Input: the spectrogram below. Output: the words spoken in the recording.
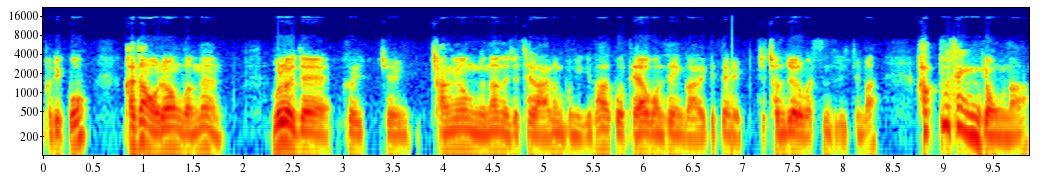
그리고 가장 어려운 거는 물론 이제 그 장영 누나는 이제 제가 아는 분이기도 하고 대학원생인 거 알기 때문에 전제로 말씀드리지만 학부생인 경우나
